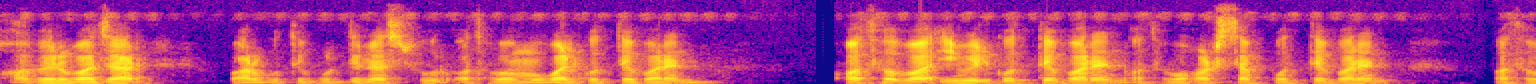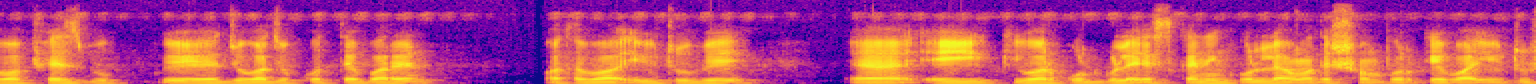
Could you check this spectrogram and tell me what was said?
ভবের বাজার, পার্বতীপুর, দিনাজপুর অথবা মোবাইল করতে পারেন অথবা ইমেল করতে পারেন অথবা হোয়াটসঅ্যাপ করতে পারেন অথবা ফেসবুকে যোগাযোগ করতে পারেন অথবা ইউটিউবে এই কিউআর কোডগুলো স্ক্যানিং করলে আমাদের সম্পর্কে বা ইউটিউব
